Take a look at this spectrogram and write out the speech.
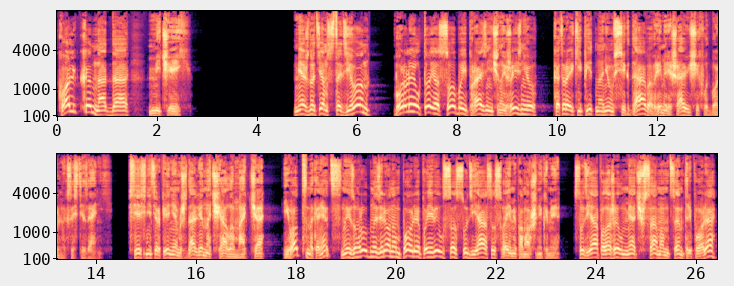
сколько надо мечей. Между тем стадион бурлил той особой праздничной жизнью, которая кипит на нем всегда во время решающих футбольных состязаний. Все с нетерпением ждали начала матча. И вот, наконец, на изумрудно-зеленом поле появился судья со своими помощниками. Судья положил мяч в самом центре поля,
